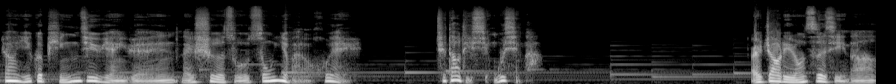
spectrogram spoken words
让一个评剧演员来涉足综艺晚会，这到底行不行啊？而赵丽蓉自己呢，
